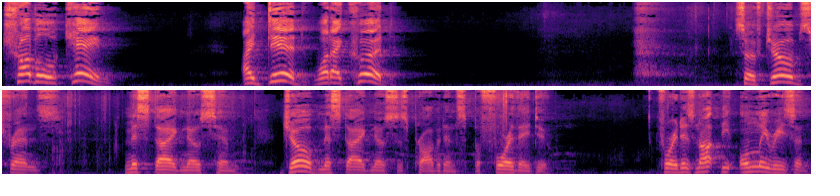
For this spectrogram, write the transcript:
trouble came. I did what I could. So if Job's friends misdiagnose him, Job misdiagnoses providence before they do. For it is not the only reason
